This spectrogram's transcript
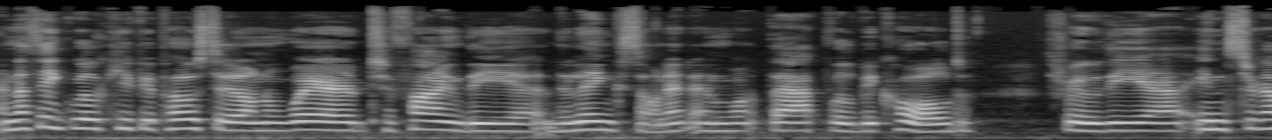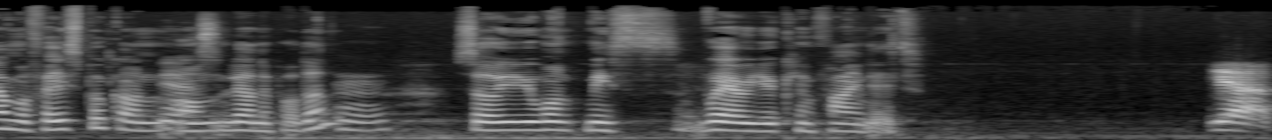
And I think we'll keep you posted on where to find the uh, the links on it and what the app will be called through the uh, Instagram or Facebook on, Yes. on Lönepodden. So you won't miss where you can find it. Yeah.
